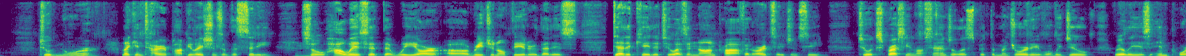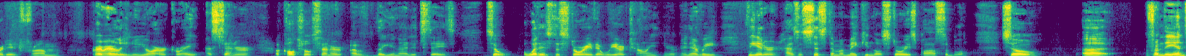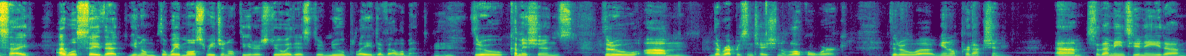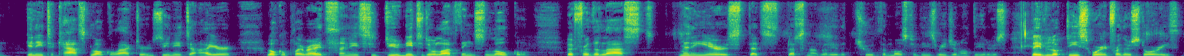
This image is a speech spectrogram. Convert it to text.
to ignore like entire populations of the city Mm-hmm. So, how is it that we are a regional theater that is dedicated to, as a nonprofit arts agency, to expressing Los Angeles, but the majority of what we do really is imported from primarily New York, right? A center, a cultural center of the United States. So, what is the story that we are telling here? And every theater has a system of making those stories possible. So, uh, from the inside, I will say that you know the way most regional theaters do it is through new play development, mm-hmm. through commissions, through um, the representation of local work, through uh, you know production. Um, so that means you need um, you need to cast local actors, you need to hire local playwrights, and you need to, you need to do a lot of things local. But for the last many years, that's that's not really the truth of most of these regional theaters. They've looked eastward for their stories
